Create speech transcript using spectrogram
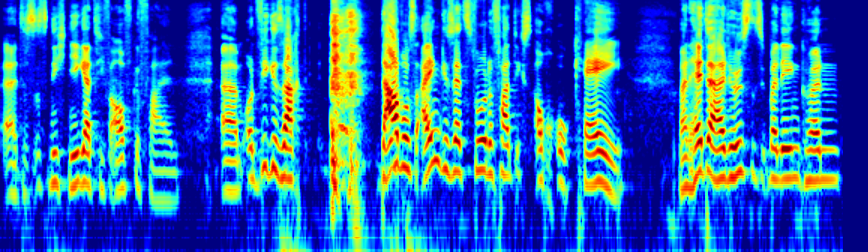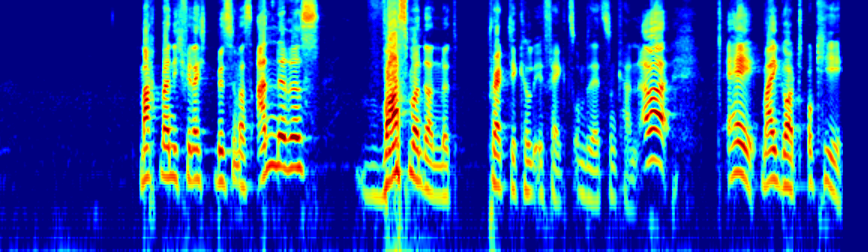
Äh, das ist nicht negativ aufgefallen. Ähm, und wie gesagt, da wo es eingesetzt wurde, fand ich es auch okay. Man hätte halt höchstens überlegen können, macht man nicht vielleicht ein bisschen was anderes, was man dann mit Practical Effects umsetzen kann. Aber hey, mein Gott, okay.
